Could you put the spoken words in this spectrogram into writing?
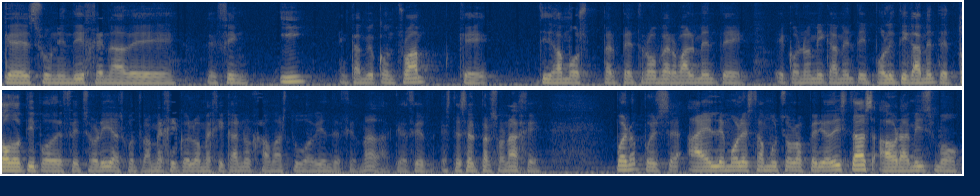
que, es un indígena de, en fin, y en cambio con Trump, que digamos perpetró verbalmente, económicamente y políticamente todo tipo de fechorías contra México y los mexicanos, jamás tuvo bien decir nada. Es decir, este es el personaje bueno, pues eh, a él le molestan mucho los periodistas. Ahora mismo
